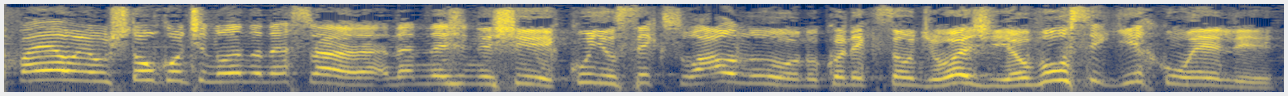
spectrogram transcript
Rafael, eu estou continuando nessa neste cunho sexual no, no Conexão de hoje. Eu vou seguir com ele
